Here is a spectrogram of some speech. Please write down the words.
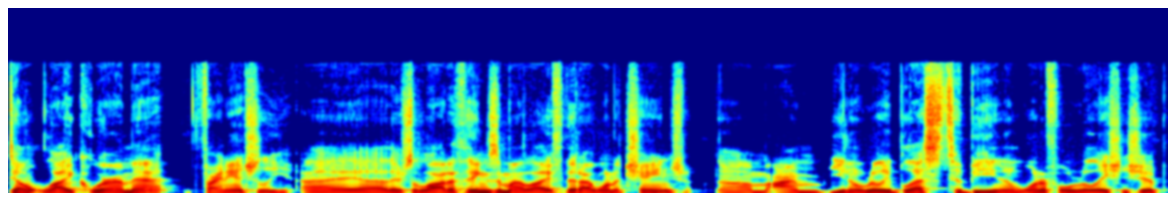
don't like where I'm at financially. I uh, there's a lot of things in my life that I want to change. Um, I'm you know really blessed to be in a wonderful relationship.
